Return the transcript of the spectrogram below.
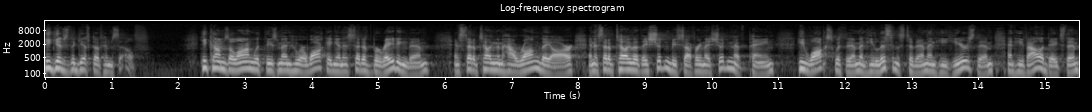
He gives the gift of himself. He comes along with these men who are walking, and instead of berating them, instead of telling them how wrong they are, and instead of telling them that they shouldn't be suffering, they shouldn't have pain, he walks with them and he listens to them and he hears them and he validates them,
